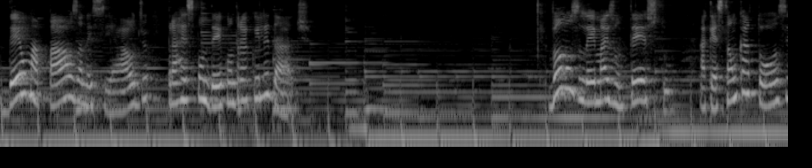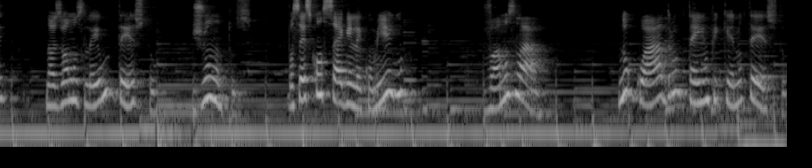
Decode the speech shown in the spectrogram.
dê uma pausa nesse áudio para responder com tranquilidade. Vamos ler mais um texto? A questão 14, nós vamos ler um texto juntos. Vocês conseguem ler comigo? Vamos lá! No quadro tem um pequeno texto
